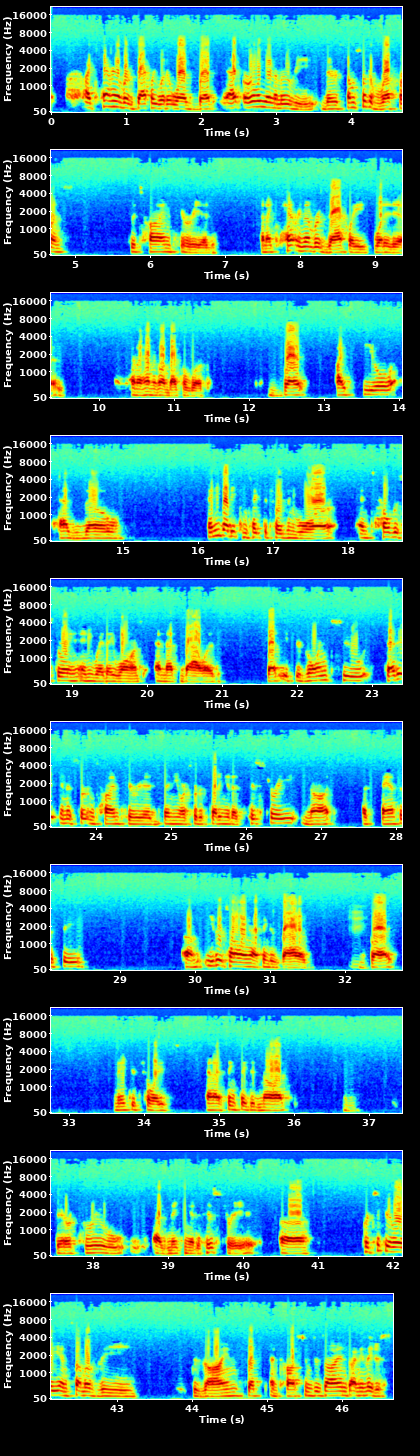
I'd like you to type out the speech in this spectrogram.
I can't remember exactly what it was, but at, early in the movie, there's some sort of reference to time period, and I can't remember exactly what it is, and I haven't gone back to look. But I feel as though anybody can take the Trojan War and tell the story in any way they want, and that's valid. But if you're going to set it in a certain time period, then you are sort of setting it as history, not as fantasy. Um, either telling, I think, is valid, mm. but make your choice. And I think they did not bear through as making it a history, uh, particularly in some of the design sets and costume designs. I mean, they just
